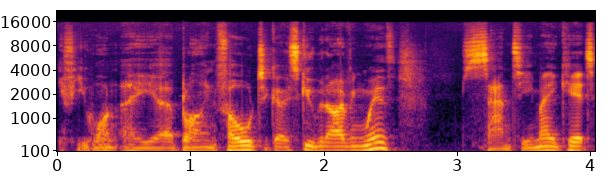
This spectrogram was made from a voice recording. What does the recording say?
if you want a, a blindfold to go scuba diving with, Santi make it.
